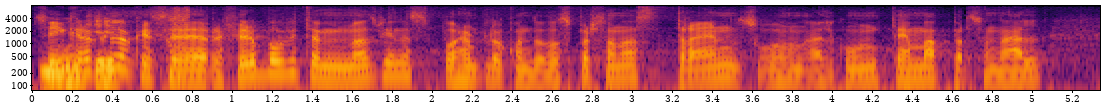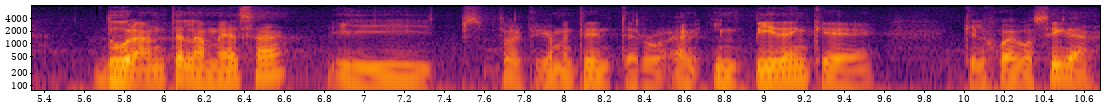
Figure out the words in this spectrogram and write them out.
Sí, creo que lo que se refiere Bobby también más bien es, por ejemplo, cuando dos personas traen algún tema personal durante la mesa y pues, prácticamente eh, impiden que, que el juego siga.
